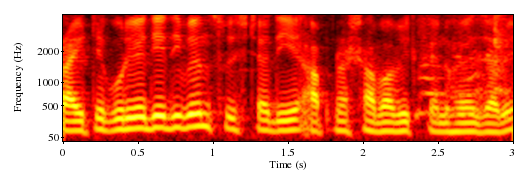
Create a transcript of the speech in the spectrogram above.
রাইটে ঘুরিয়ে দিয়ে দিবেন সুইচটা দিয়ে আপনার স্বাভাবিক ফ্যান হয়ে যাবে।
